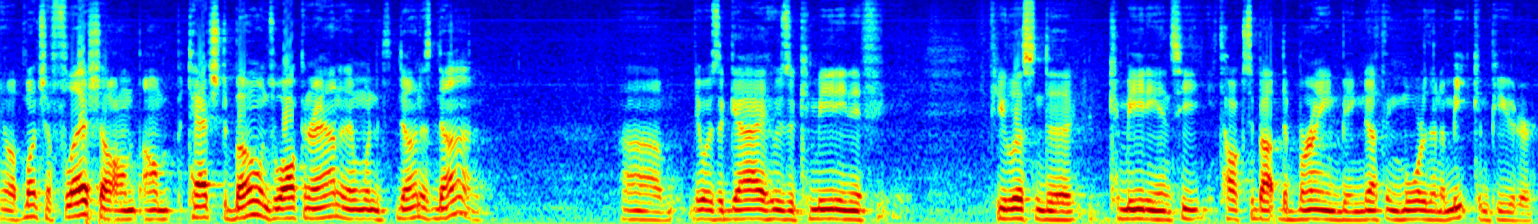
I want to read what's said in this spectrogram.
you know, a bunch of flesh on, on attached to bones walking around, and then when it's done, it's done. Um, there was a guy who's a comedian, if, if you listen to comedians, he talks about the brain being nothing more than a meat computer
